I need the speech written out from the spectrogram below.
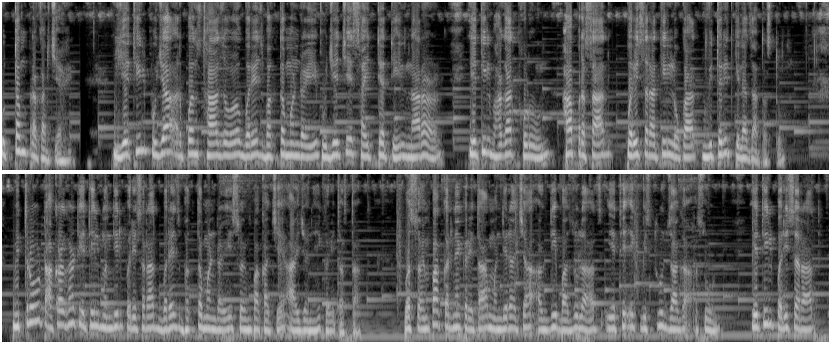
उत्तम प्रकारची आहे. येथील पूजा अर्पण स्थळाजवळ बरेच भक्त मंडळी पूजेचे साहित्यातील नारळ येथील भागात फोडून हा प्रसाद परिसरातील लोकात वितरित केला जात असतो. मित्रो टाकळघाट येथील मंदिर परिसरात बरेच भक्त मंडळी स्वयंपाकाचे आयोजनही करीत असतात व स्वयंपाक करण्याकरिता मंदिराच्या अगदी बाजूलाच येथे एक विस्तृत जागा असून येथील परिसरात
